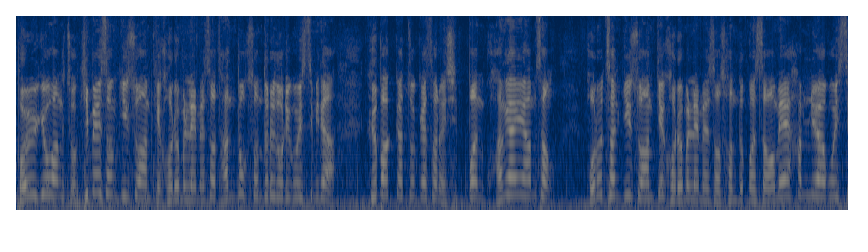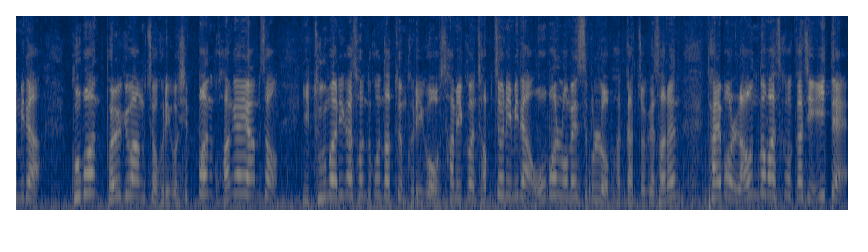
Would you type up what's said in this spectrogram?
벌교왕초 김혜성 기수와 함께 걸음을 내면서 단독 선두를 노리고 있습니다. 그 바깥쪽에서는 10번 광야의 함성 고노찬 기수와 함께 걸음을 내면서 선두권 싸움에 합류하고 있습니다. 9번 벌교왕초 그리고 10번 광야의 함성 이 두 마리가 선두권 다툼 그리고 3위권 접전입니다. 5번 로맨스 블루 바깥쪽에서는 8번 라운더 마스커까지 이때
